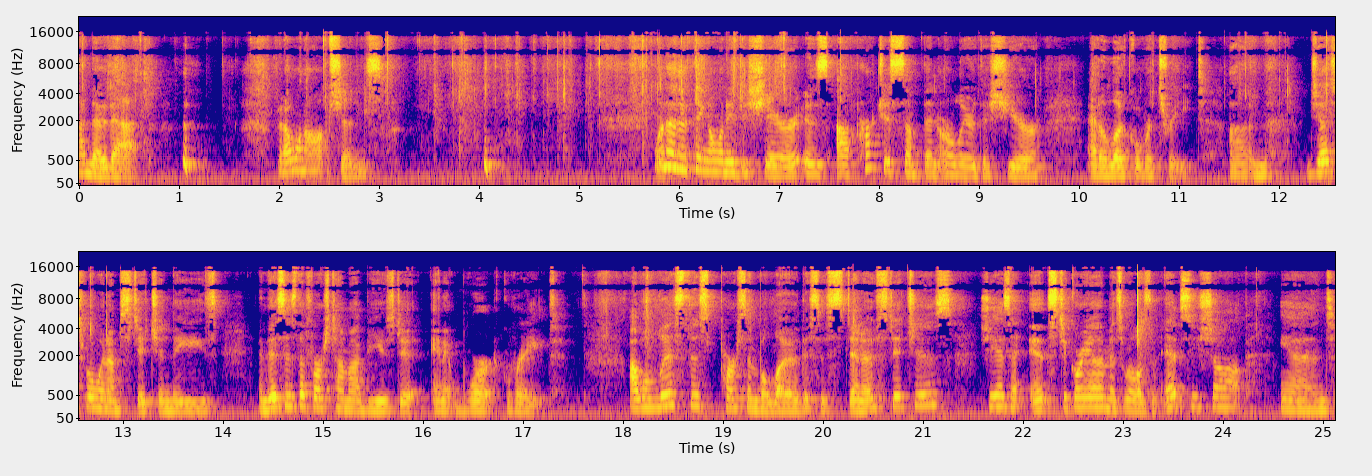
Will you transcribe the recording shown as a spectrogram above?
I know that, but I want options. One other thing I wanted to share is I purchased something earlier this year at a local retreat, um, just for when I'm stitching these. And this is the first time I've used it and it worked great. I will list this person below. This is Steno Stitches. She has an Instagram as well as an Etsy shop and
